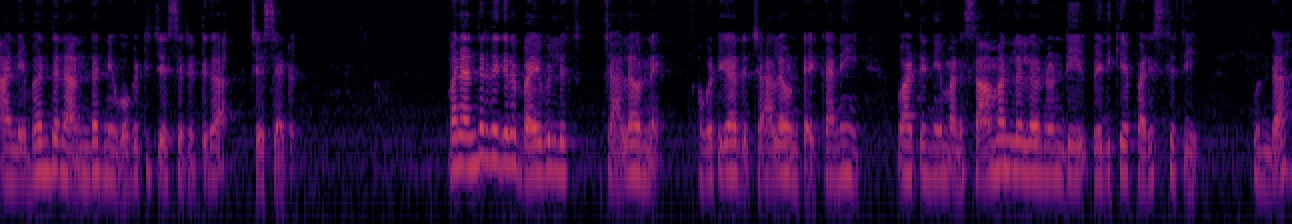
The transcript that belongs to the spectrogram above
ఆ నిబంధన అందరినీ ఒకటి చేసేటట్టుగా చేశాడు. మనందరి దగ్గర బైబిళ్ళు చాలా ఉన్నాయి. ఒకటి కాదు చాలా ఉంటాయి. కానీ వాటిని మన సామాన్లలో నుండి వెదికే పరిస్థితి ఉందా?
